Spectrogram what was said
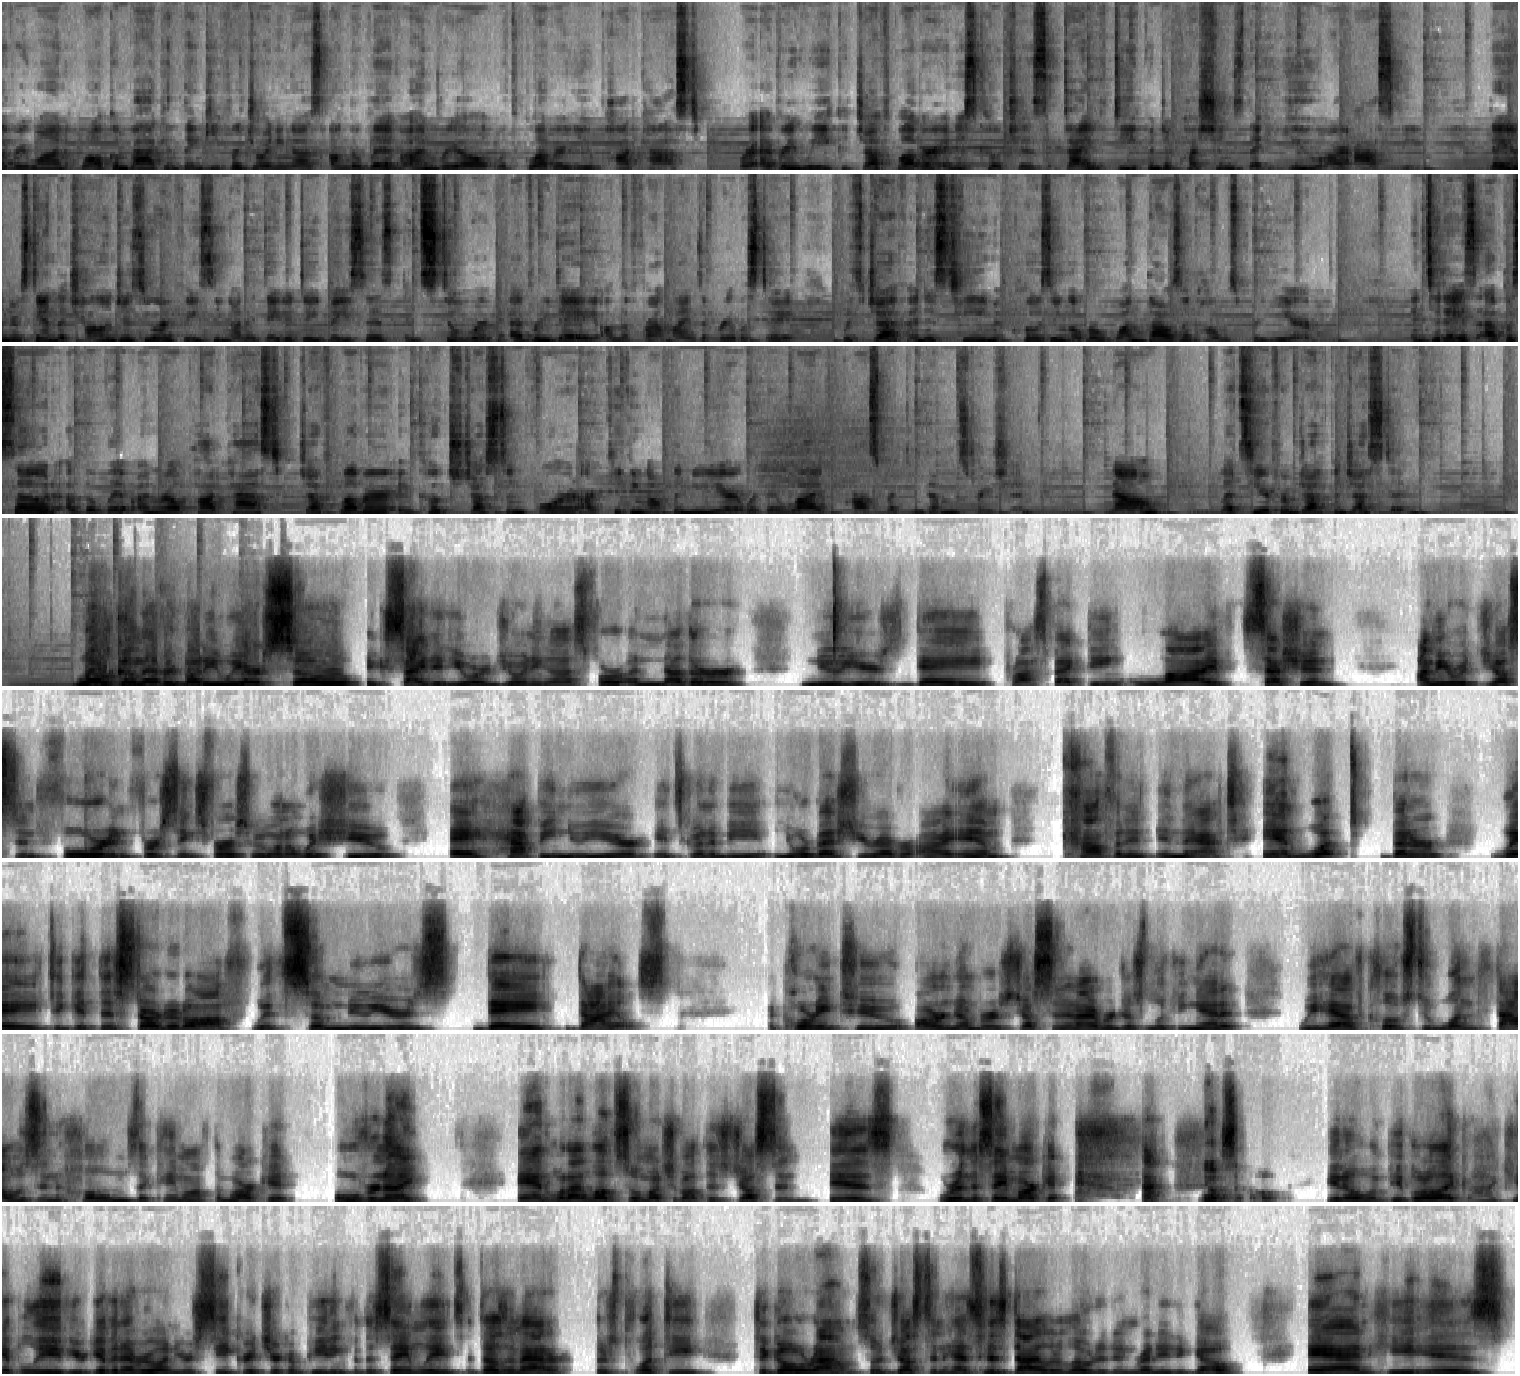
everyone. Welcome back and thank you for joining us on the Live Unreal with Glover U podcast, where every week Jeff Glover and his coaches dive deep into questions that you are asking. They understand the challenges you are facing on a day to day basis and still work every day on the front lines of real estate, with Jeff and his team closing over 1,000 homes per year. In today's episode of the Live Unreal podcast, Jeff Glover and Coach Justin Ford are kicking off the new year with a live prospecting demonstration. Now, let's hear from Jeff and Justin. Welcome, everybody. We are so excited you are joining us for another New Year's Day prospecting live session. I'm here with Justin Ford. And first things first, we want to wish you a happy new year. It's going to be your best year ever. I am confident in that. And what better way to get this started off with some New Year's Day dials? According to our numbers, Justin and I were just looking at it. We have close to 1,000 homes that came off the market overnight. And what I love so much about this, Justin, is we're in the same market. Yep. so you know, when people are like, oh, I can't believe you're giving everyone your secrets, you're competing for the same leads. It doesn't matter. There's plenty to go around. So Justin has his dialer loaded and ready to go. And he is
